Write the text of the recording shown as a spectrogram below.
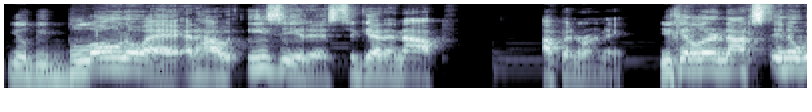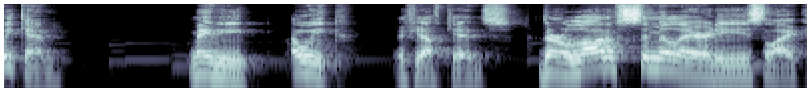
you'll be blown away at how easy it is to get an app up and running. You can learn Nuxt in a weekend, maybe a week if you have kids. There are a lot of similarities like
